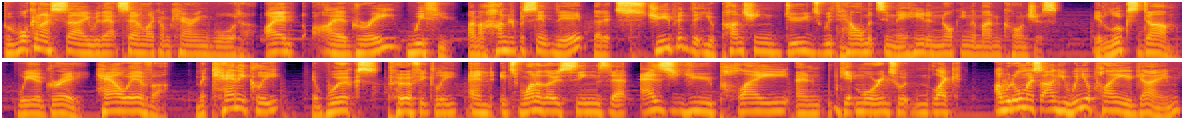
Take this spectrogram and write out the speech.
But what can I say without sounding like I'm carrying water? I, I agree with you. I'm 100% there that it's stupid that you're punching dudes with helmets in their head and knocking them unconscious. It looks dumb. We agree. However, mechanically, it works perfectly, and it's one of those things that as you play and get more into it, like I would almost argue when you're playing a game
